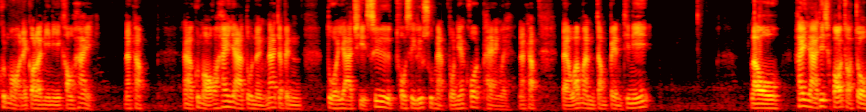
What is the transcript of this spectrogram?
คุณหมอในกรณีนี้เขาให้นะครับคุณหมอเขาให้ยาตัวหนึ่งน่าจะเป็นตัวยาฉีดชื่อโทซิลิซูแมปตัวนี้โคตรแพงเลยนะครับ แต่ว่ามันจำเป็นที่นี้ เราให้ยาที่เฉพาะเจาะจง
